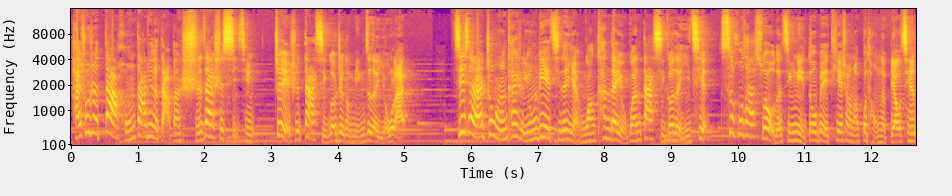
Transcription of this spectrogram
还说这大红大绿的打扮实在是喜庆，这也是大喜哥这个名字的由来。接下来，众人开始用猎奇的眼光看待有关大喜哥的一切，似乎他所有的经历都被贴上了不同的标签。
